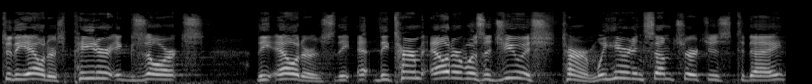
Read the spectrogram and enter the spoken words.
To the elders. Peter exhorts the elders. The, the term elder was a Jewish term. We hear it in some churches today,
